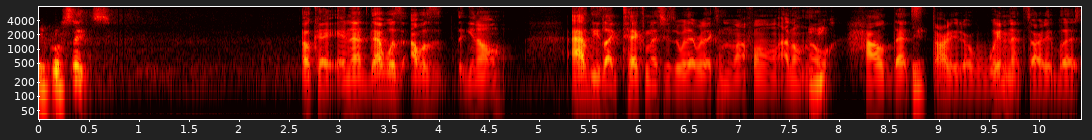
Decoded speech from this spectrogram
April 6th. Okay, and that that was I was you know, I have these like text messages or whatever that come to my phone. I don't know how that started or when that started, but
